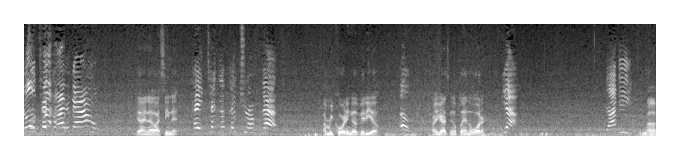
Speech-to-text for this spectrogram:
don't take it down. Yeah, I know. I seen it. Hey, take a picture of that. I'm recording a video. Oh, Are you guys gonna play in the water? yeah. Daddy, Huh?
